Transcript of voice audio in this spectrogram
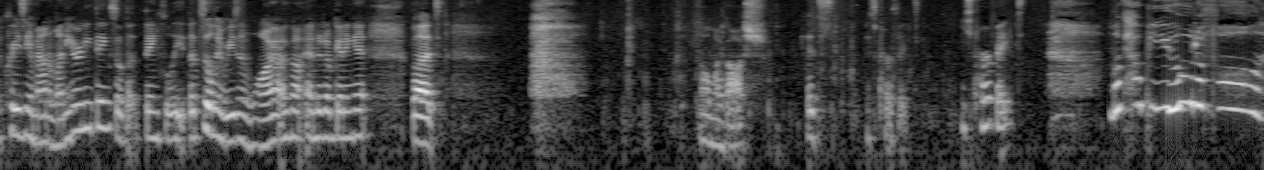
a crazy amount of money or anything, so that thankfully that's the only reason why I got ended up getting it. But oh my gosh, it's it's perfect. It's perfect. Look how beautiful.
